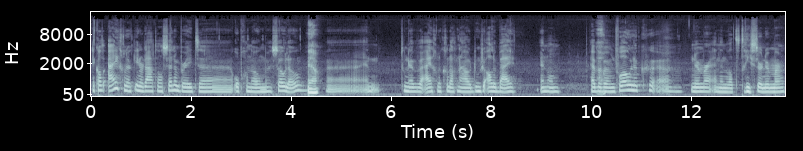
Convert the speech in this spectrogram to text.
ik had eigenlijk inderdaad al Celebrate eh, opgenomen, solo. Ja. Eh, en toen hebben we eigenlijk gedacht, nou, doen ze allebei. En dan hebben we een vrolijk eh, nummer en een wat triester nummer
